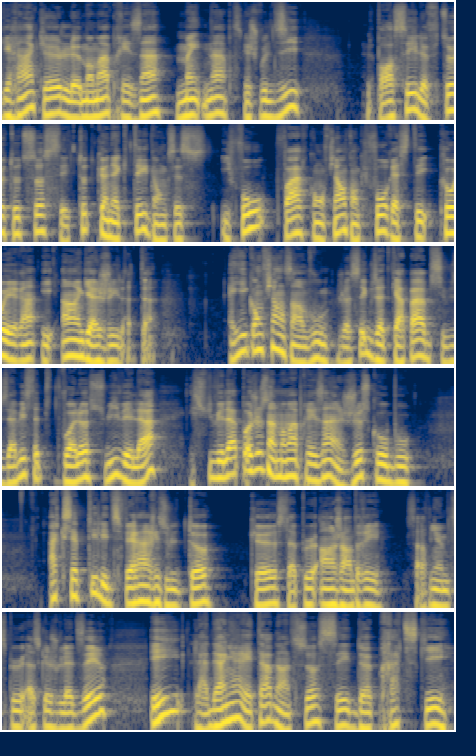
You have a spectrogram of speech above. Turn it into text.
grand que le moment présent maintenant. Parce que je vous le dis, le passé, le futur, tout ça, c'est tout connecté. Donc, il faut faire confiance, donc il faut rester cohérent et engagé là-dedans. Ayez confiance en vous. Je sais que vous êtes capable. Si vous avez cette petite voie-là, suivez-la. Et suivez-la pas juste dans le moment présent, jusqu'au bout. Acceptez les différents résultats que ça peut engendrer. Ça revient un petit peu à ce que je voulais dire. Et la dernière étape dans tout ça, c'est de pratiquer.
